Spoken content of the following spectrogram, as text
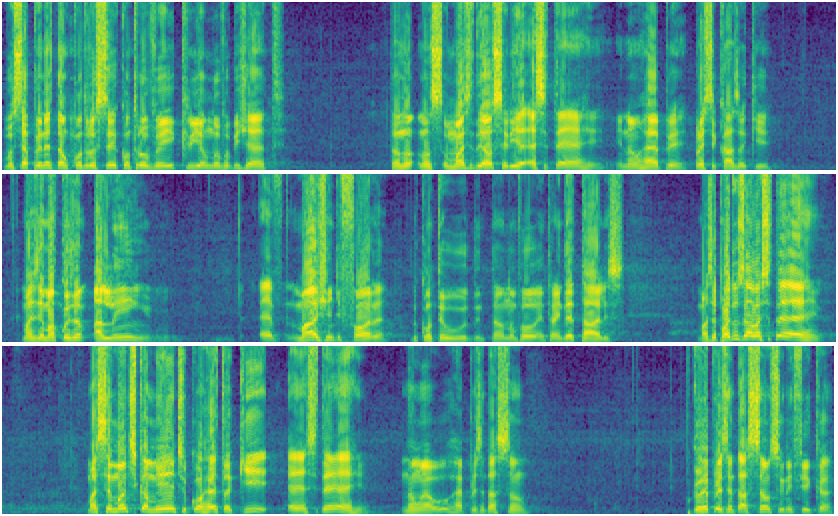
você apenas dá um Ctrl+C, Ctrl+V e cria um novo objeto. Então, no, no, o mais ideal seria STR e não rapper, para esse caso aqui. Mas é uma coisa além, é margem de fora do conteúdo, então não vou entrar em detalhes. Mas você pode usar o STR. Mas semanticamente o correto aqui é STR, não é o representação. Porque representação significa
